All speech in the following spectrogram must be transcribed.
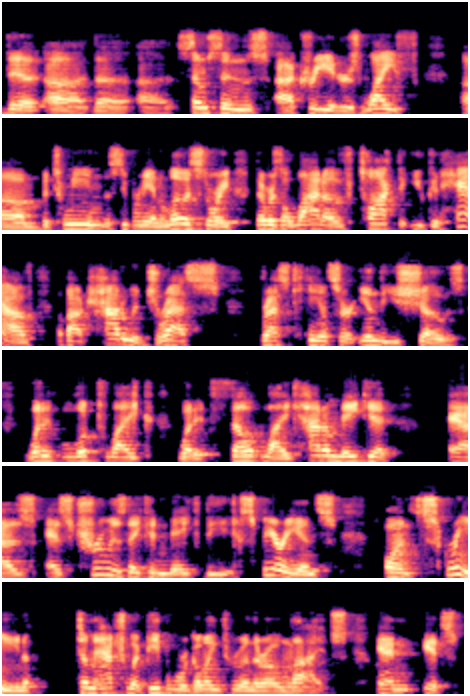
the uh, the uh, Simpsons uh, creator's wife, um, between the Superman and Lois story, there was a lot of talk that you could have about how to address breast cancer in these shows, what it looked like, what it felt like, how to make it as as true as they can make the experience on screen to match what people were going through in their own lives. And it's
